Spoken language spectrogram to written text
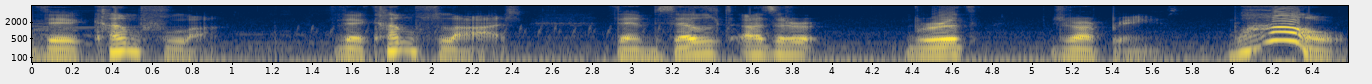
they camouflage, they camouflage themselves as bird droppings. Wow!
